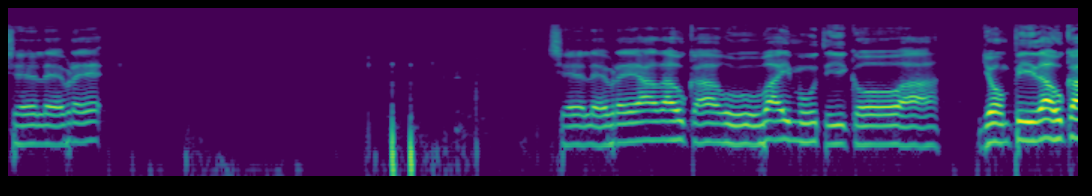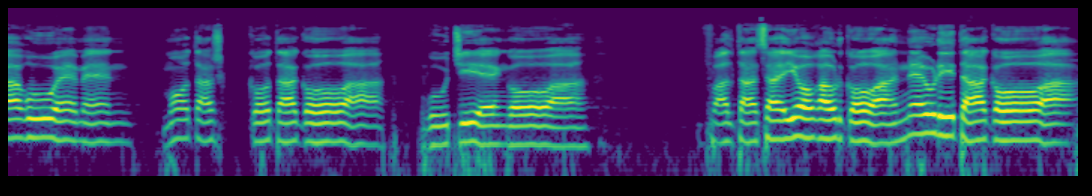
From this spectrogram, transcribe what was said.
Celebre. Celebrea daukagu bai mutikoa Jonpi daukagu hemen motaskotakoa Gutxiengoa. Falta zaio gaurkoan neuritakoa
